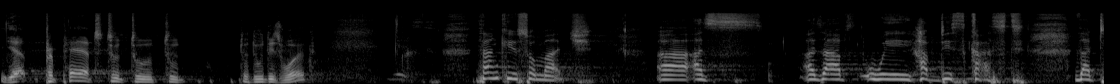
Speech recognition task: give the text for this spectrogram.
yeah, prepared to, to, to, to do this work? Yes. Thank you so much. Uh, as as I've, we have discussed, that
